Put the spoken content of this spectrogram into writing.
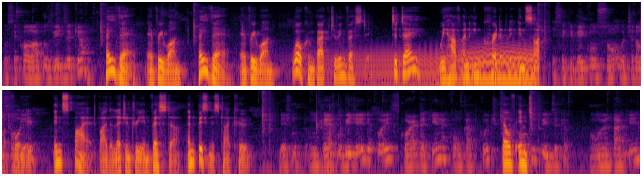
Você coloca os vídeos aqui, ó. Hey there, everyone. Hey there, everyone. Welcome back to investing. Today, we have an incredibly insightful Esse aqui veio com som, vou tirar o som for you, dele. inspired by the legendary investor and business tycoon Deixa um, um tempo o vídeo aí, depois corta aqui, né, com o CapCut. Elf coloca int- vídeos aqui, ó. Vamos aumentar aqui.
